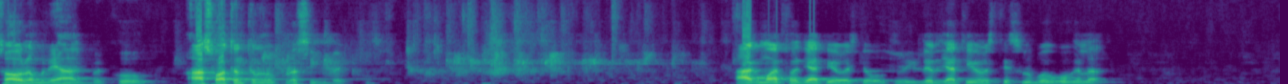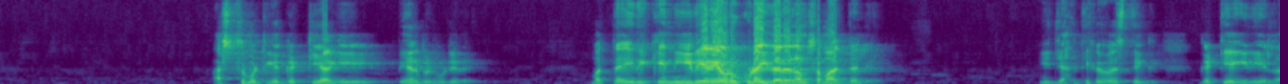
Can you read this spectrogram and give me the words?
ಸ್ವಾವಲಂಬನೆ ಆಗಬೇಕು. ಆ ಸ್ವಾತಂತ್ರ್ಯನೂ ಕೂಡ ಸಿಗಬೇಕು. ಆಗ ಮಾತ್ರ ಜಾತಿ ವ್ಯವಸ್ಥೆ ಹೋಗ್ತದೆ. ಇಲ್ಲದ ಜಾತಿ ವ್ಯವಸ್ಥೆ ಸುಲಭವಾಗಿ ಹೋಗಲ್ಲ. ಅಷ್ಟರ ಮಟ್ಟಿಗೆ ಗಟ್ಟಿಯಾಗಿ ಬೇರ್ ಬಿಡ್ಬಿಟ್ಟಿದೆ ಮತ್ತೆ ಇದಕ್ಕೆ ನೀರು ಎರೆಯೋರು ಕೂಡ ಇದ್ದಾರೆ ನಮ್ಮ ಸಮಾಜದಲ್ಲಿ. ಈ ಜಾತಿ ವ್ಯವಸ್ಥೆ ಗಟ್ಟಿಯಾಗಿದೆಯಲ್ಲ,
